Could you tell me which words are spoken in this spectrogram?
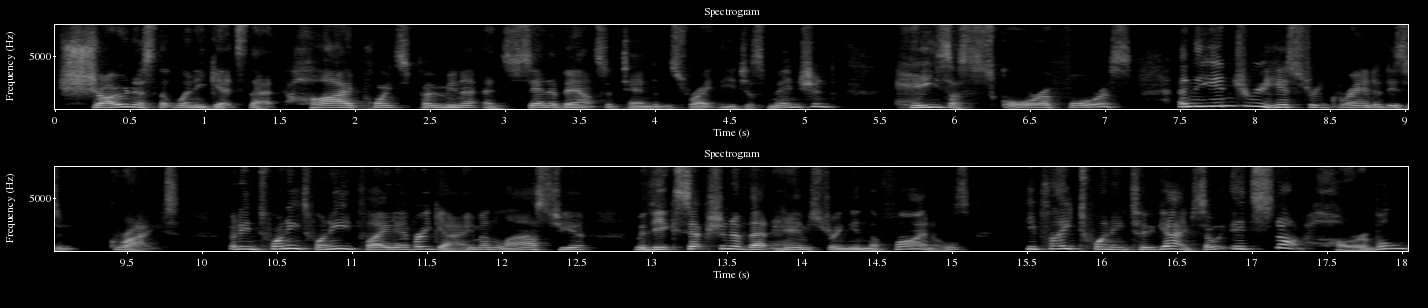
Shown us that when he gets that high points per minute and center bounce attendance rate that you just mentioned, he's a scorer for us. And the injury history, granted, isn't great. But in 2020, he played every game. And last year, with the exception of that hamstring in the finals, he played 22 games. So it's not horrible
